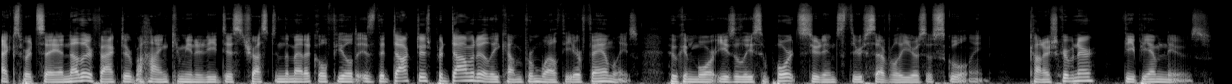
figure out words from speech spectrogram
Experts say another factor behind community distrust in the medical field is that doctors predominantly come from wealthier families who can more easily support students through several years of schooling. Connor Scribner, VPM News.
